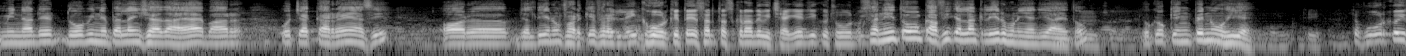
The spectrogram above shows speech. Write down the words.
ਮਹੀਨਾ ਡੇਢ 2 ਮਹੀਨੇ ਪਹਿਲਾਂ ਹੀ ਸ਼ਾਇਦ ਆਇਆ ਹੈ ਬਾਹਰ ਉਹ ਚੈੱਕ ਕਰ ਰਹੇ ਹਾਂ ਅਸੀਂ ਔਰ ਜਲਦੀ ਇਹਨੂੰ ਫੜ ਕੇ ਫਿਰ ਲਿੰਕ ਹੋਰ ਕਿਤੇ ਸਰ ਤਸਕਰਾਂ ਦੇ ਵਿੱਚ ਹੈਗੇ ਜੀ ਕੁਝ ਹੋਰ ਸਨੀ ਤੋਂ ਕਾਫੀ ਗੱਲਾਂ ਕਲੀਅਰ ਹੋਣੀਆਂ ਜੀ ਆਏ ਤੋਂ ਕਿਉਂਕਿ ਉਹ ਕਿੰਗ ਪਿਨ ਉਹੀ ਹੈ। ਤੇ ਹੋਰ ਕੋਈ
